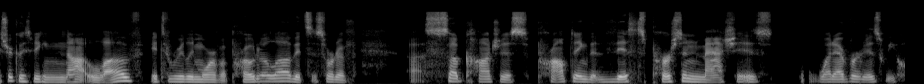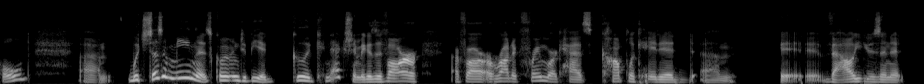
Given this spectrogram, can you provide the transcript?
strictly speaking not love. It's really more of a proto love it's a sort of uh, subconscious prompting that this person matches whatever it is we hold um, which doesn't mean that it's going to be a good connection because if our if our erotic framework has complicated um, values in it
